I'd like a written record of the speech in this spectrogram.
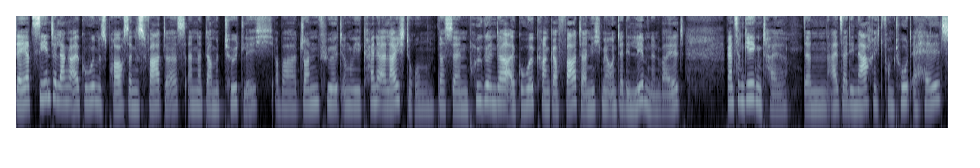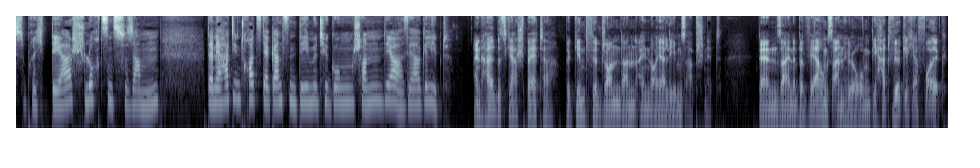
Der jahrzehntelange Alkoholmissbrauch seines Vaters endet damit tödlich, aber John fühlt irgendwie keine Erleichterung, dass sein prügelnder, alkoholkranker Vater nicht mehr unter den Lebenden weilt. Ganz im Gegenteil, denn als er die Nachricht vom Tod erhält, bricht der schluchzend zusammen, denn er hat ihn trotz der ganzen Demütigung schon, ja, sehr geliebt. Ein halbes Jahr später beginnt für John dann ein neuer Lebensabschnitt. Denn seine Bewährungsanhörung, die hat wirklich Erfolg.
